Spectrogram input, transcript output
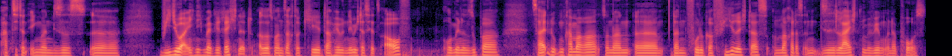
hat sich dann irgendwann dieses äh, Video eigentlich nicht mehr gerechnet. Also dass man sagt, okay, dafür nehme ich das jetzt auf, hole mir eine super Zeitlupenkamera, sondern äh, dann fotografiere ich das und mache das in diese leichten Bewegungen in der Post.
